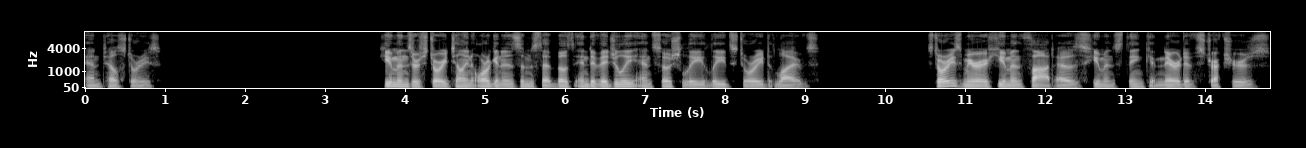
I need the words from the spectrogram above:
and tell stories. Humans are storytelling organisms that both individually and socially lead storied lives. Stories mirror human thought as humans think in narrative structures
